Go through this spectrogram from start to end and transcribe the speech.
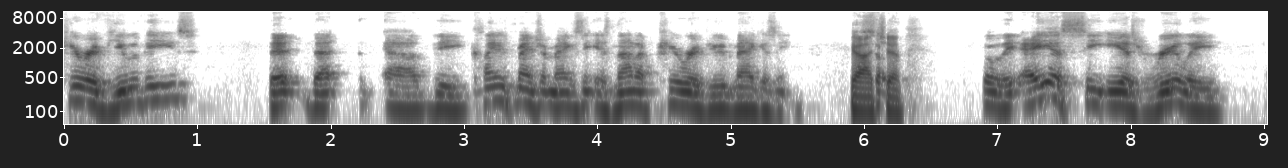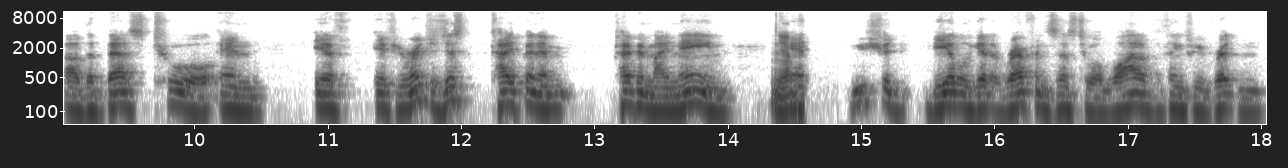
peer review these, that that uh, the Claims Management Magazine is not a peer reviewed magazine. Gotcha. So, so the ASCE is really uh, the best tool, and if if you're interested, just type in type in my name, yep. and you should be able to get references to a lot of the things we've written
